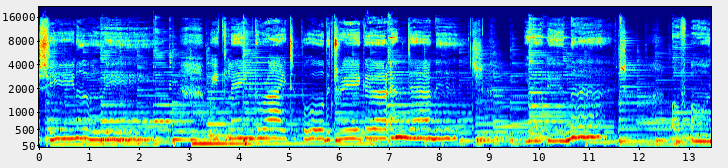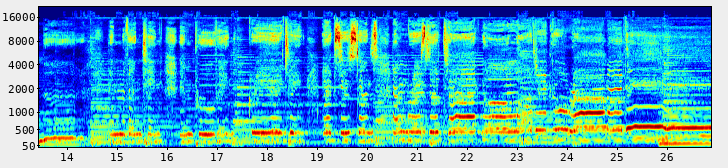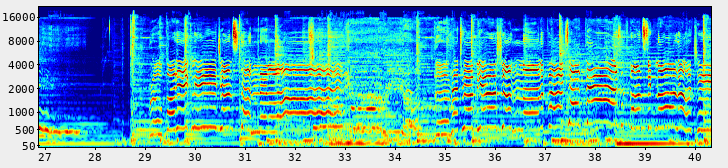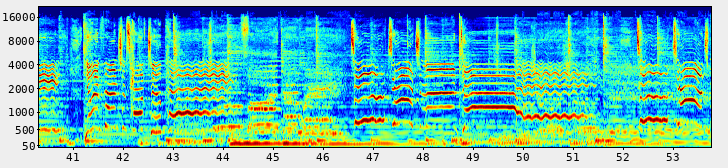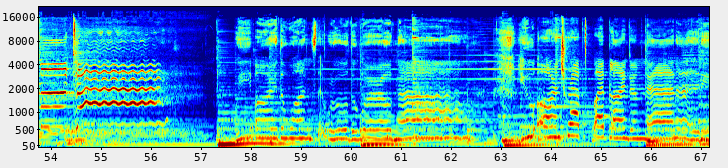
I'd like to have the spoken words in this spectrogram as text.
machinery. We claim the right to pull the trigger and damage your image of honor. Inventing, improving, creating existence. Embrace the technological ones that rule the world now. You are entrapped by blind humanity.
